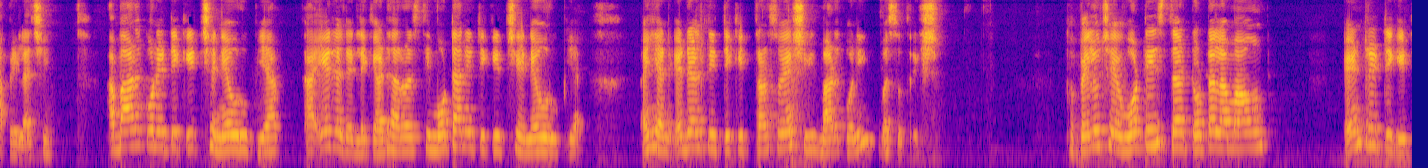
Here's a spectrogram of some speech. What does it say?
આપેલા છે. આ બાળકોની ટિકિટ છે નેવું રૂપિયા. આ એડલ્ટ એટલે કે અઢાર વર્ષથી મોટાની ટિકિટ છે નેવું રૂપિયા. અહીંયા એડલ્ટની ટિકિટ ત્રણસો એંશી, બાળકોની બસો ત્રીસ. તો પેલું છે what is the total amount entry ticket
